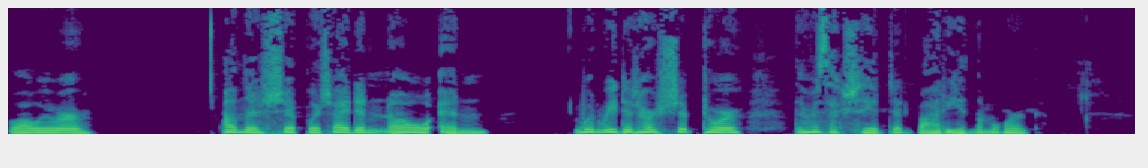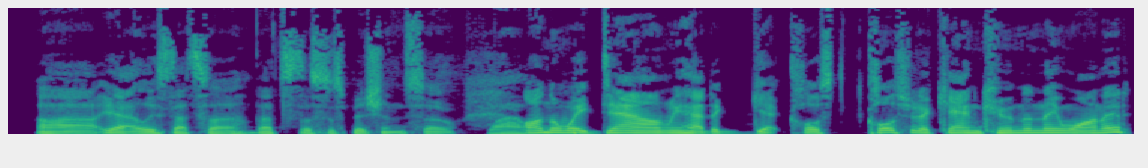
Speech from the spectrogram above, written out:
while we were on this ship, which I didn't know. And when we did our ship tour, there was actually a dead body in the morgue. Uh, yeah, at least that's, uh, that's the suspicion. So, Wow. on the way down, we had to get close, closer to Cancun than they wanted,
